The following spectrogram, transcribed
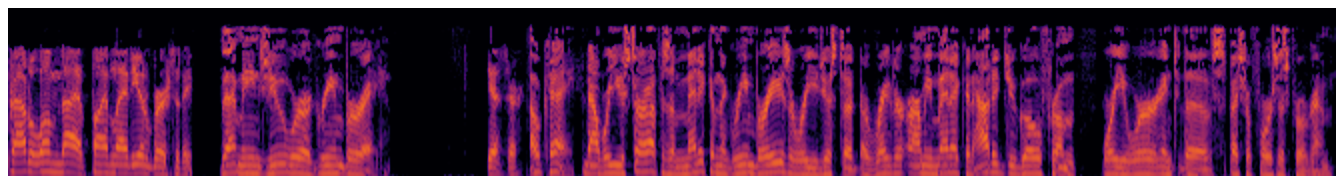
proud alumni of Pineland University. That means you were a Green Beret. Yes, sir. Okay. Now, were you start off as a medic in the Green Berets, or were you just a, a regular Army medic? And how did you go from where you were into the Special Forces program?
